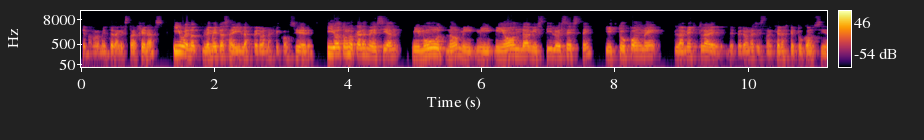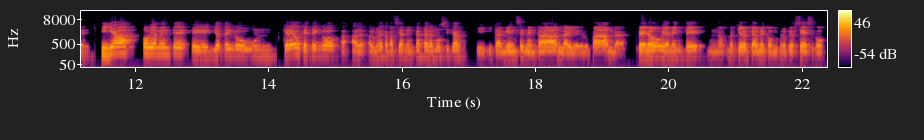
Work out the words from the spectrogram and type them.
que normalmente eran extranjeras, y bueno, le metas ahí las peruanas que consideres. Y otros locales me decían, mi mood, ¿no? Mi, mi, mi onda, mi estilo es este, y tú ponme la mezcla de, peruanas y extranjeras que tú consideres. Y ya, obviamente, eh, yo tengo un, creo que tengo alguna capacidad, me encanta la música y, también segmentarla y agruparla, pero obviamente no, no, quiero quedarme con mi propio sesgo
